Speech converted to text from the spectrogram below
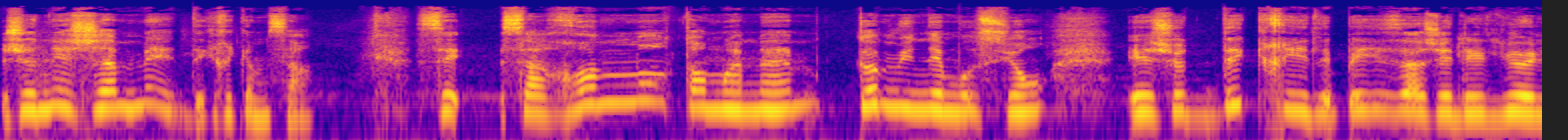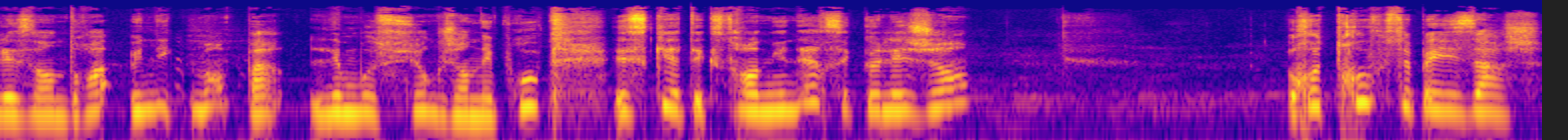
Je n'ai jamais décrit comme ça. C'est, ça remonte en moi-même comme une émotion et je décris les paysages et les lieux et les endroits uniquement par l'émotion que j'en éprouve. Et ce qui est extraordinaire, c'est que les gens retrouvent ce paysage.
